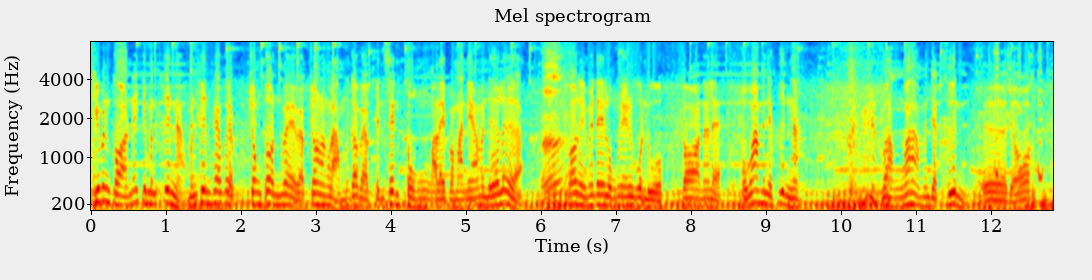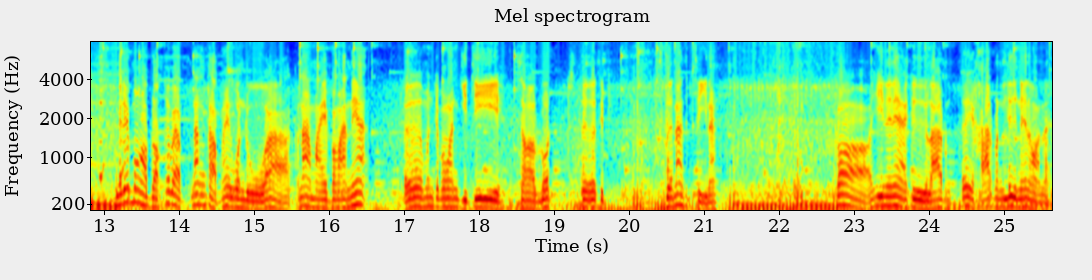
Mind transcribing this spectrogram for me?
คลิปมันก่อนนี่ที่มันขึ้นอะ มันขึ้นแค่แบบช่วงต้นเว้ยแบบช่วงหลังๆมันก็แบบเป็นเส้นตรงอะไรประมาณเนี้ยมันเออเลยอะก็เลยไม่ได้ลงให้ทุกคนดูก็นั่นแหละ ผมว่ามันจะขึ้นนะหวังว่ามันจะขึ้น เออ เดี๋ยว ไม่ได้มอบหรอกแค่แบบนั่งขับให้คนดูว่าหน้าไม้ประมาณเนี้ย เออ มันจะประมาณกี่ G สำหรับรถสเตอร์สิบสเตอร์หน้าสิบสี่นะ ก็ที่แน่ๆคือร้านเอ้ยคาร์ดมันลื่นแน่นอนแหละ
